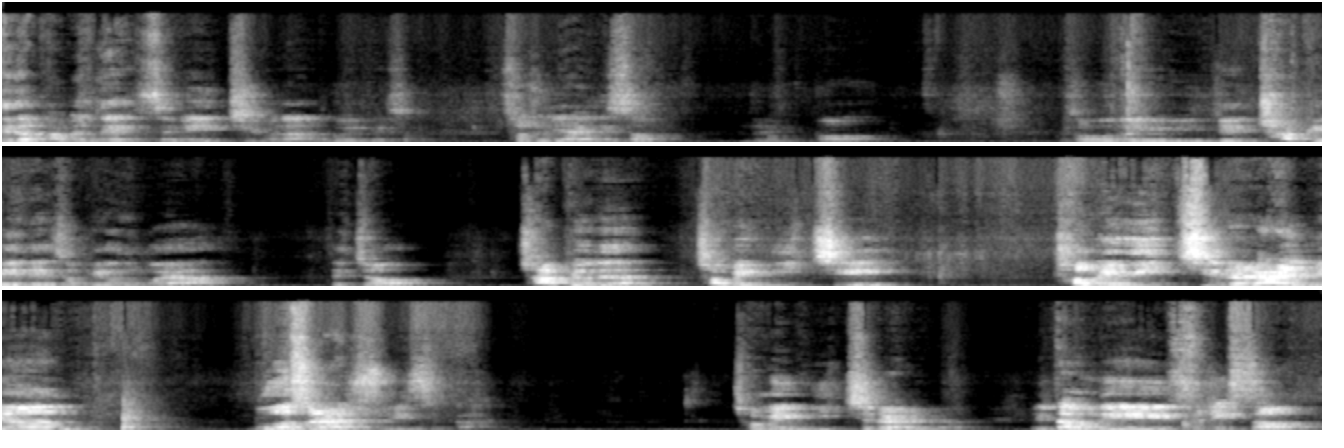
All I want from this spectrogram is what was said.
대답하면 돼 쌤이 질문하는 거에 대해서 서준이 알겠어 네. 어. 그래서 오늘 이제 좌표에 대해서 배우는 거야. 됐죠? 좌표는 점의 위치. 점의 위치를 알면 무엇을 할 수 있을까? 점의 위치를 알면 일단 우리 수직선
